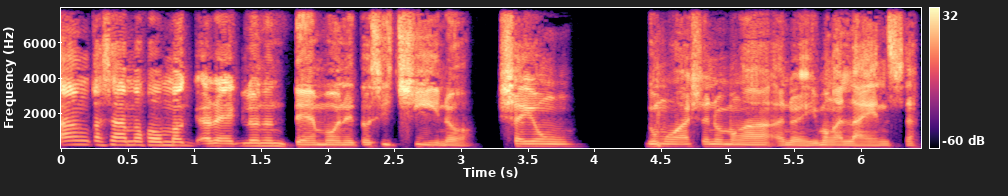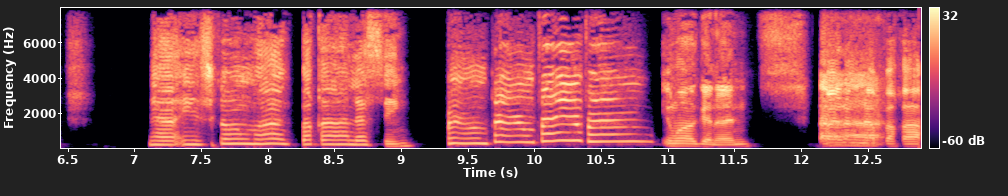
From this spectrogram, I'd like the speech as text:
Ang kasama ko mag-areglo ng demo nito si Chino. Siya yung gumawa siya ng mga ano yung mga lines na Nais kong magpakalasing. Yung mga ganun. Parang uh, napaka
